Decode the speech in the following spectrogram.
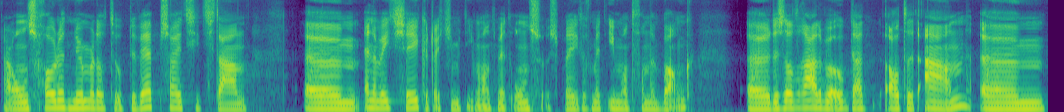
naar ons, gewoon het nummer dat u op de website ziet staan. Um, en dan weet je zeker dat je met iemand met ons spreekt of met iemand van de bank. Uh, dus dat raden we ook altijd aan. Um,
